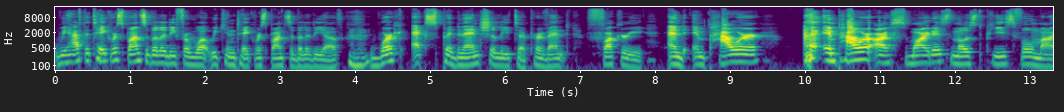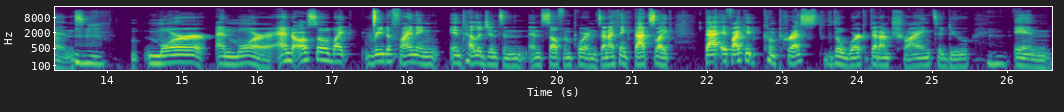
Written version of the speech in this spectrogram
we have to take responsibility for what we can take responsibility of. Mm-hmm. Work exponentially to prevent fuckery and empower empower our smartest, most peaceful minds. Mm-hmm. More and more. And also like redefining intelligence and, and self-importance. And i think that's like that if i could compress the work that i'm trying to do mm-hmm. in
